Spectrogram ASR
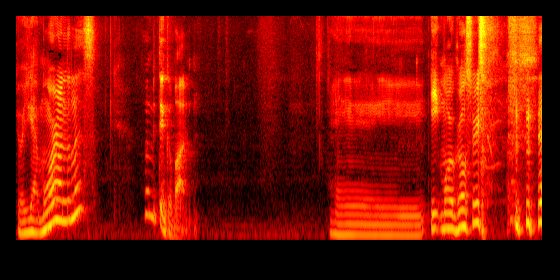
Yo, you got more on the list? Let me think about it. Hey, Eat more groceries. you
